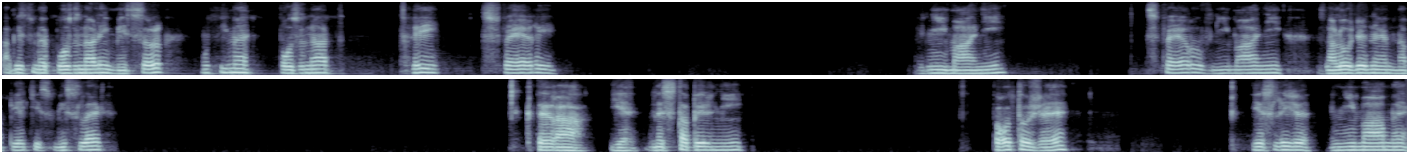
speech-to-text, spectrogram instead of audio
aby jsme poznali mysl, musíme poznat tři sféry vnímání, sféru vnímání založeném na pěti smyslech, která je nestabilní, protože jestliže vnímáme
